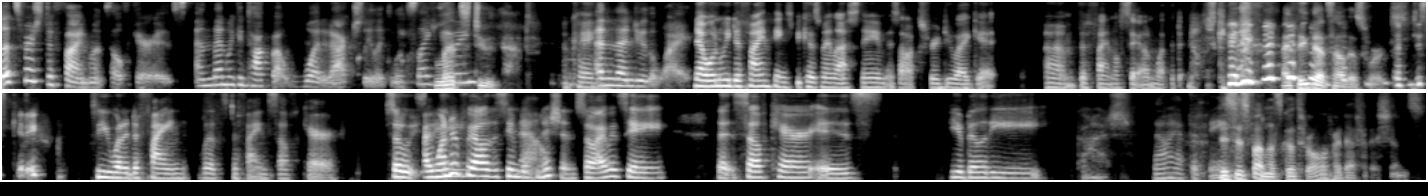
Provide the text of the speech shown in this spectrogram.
Let's first define what self-care is and then we can talk about what it actually like looks like Let's doing, do that. Okay. and then do the why now, when we define things, because my last name is Oxford, do I get um, the final say on what the? No, I'm just kidding. I think that's how this works. I'm just kidding. So you want to define? Let's define self care. So I wonder if we all have the same Now. definition. So I would say that self care is the ability. Gosh, now I have to think. This is fun. Let's go through all of our definitions.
